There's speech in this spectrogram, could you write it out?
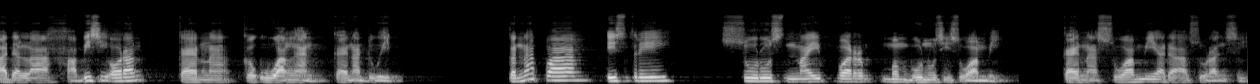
adalah habisi orang karena keuangan, karena duit. Kenapa istri suruh sniper membunuh si suami? Karena suami ada asuransi.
